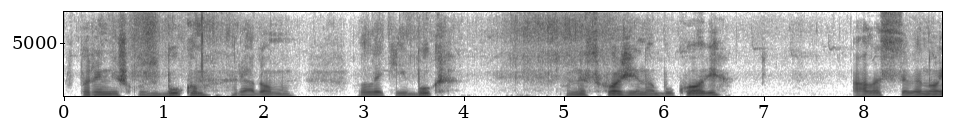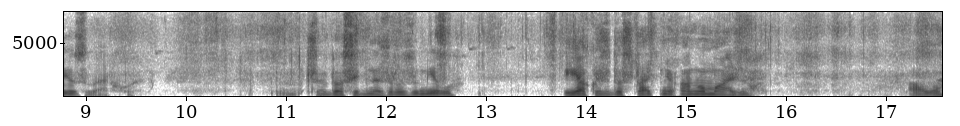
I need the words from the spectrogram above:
В переміжку з буком. Рядом великий бук. Вони схожі на букові, але з сивиною зверху. Це досить незрозуміло і якось достатньо аномально. Але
